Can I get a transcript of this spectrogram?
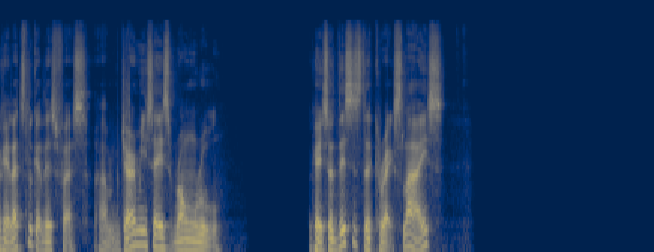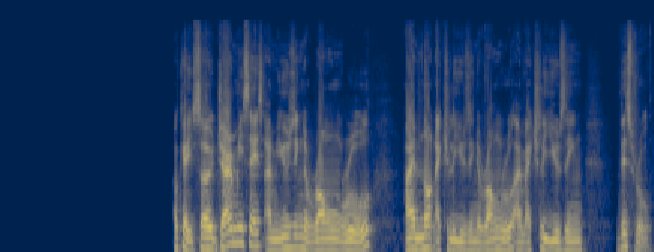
Okay, let's look at this first. Um, Jeremy says wrong rule. Okay, so this is the correct slice. Okay, so Jeremy says I'm using the wrong rule. I'm not actually using the wrong rule. I'm actually using this rule.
